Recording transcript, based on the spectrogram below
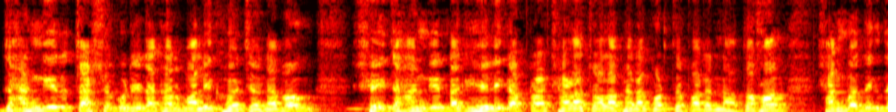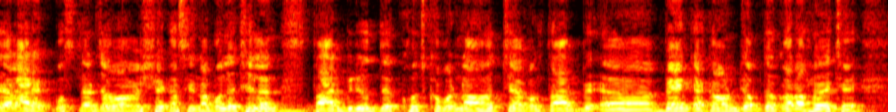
জাহাঙ্গীর চারশো কোটি টাকার মালিক হয়েছেন এবং সেই জাহাঙ্গীর নাকি হেলিকপ্টার ছাড়া চলাফেরা করতে পারেন না। তখন সাংবাদিকদের আরেক প্রশ্নের জবাবে শেখ হাসিনা বলেছিলেন তার বিরুদ্ধে খোঁজখবর নেওয়া হচ্ছে এবং তার ব্যাংক অ্যাকাউন্ট জব্দ করা হয়েছে।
